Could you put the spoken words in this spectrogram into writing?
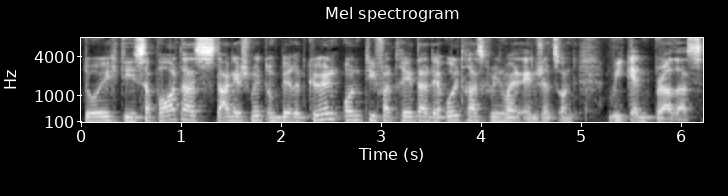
durch die Supporters Daniel Schmidt und Berit Köhn und die Vertreter der Ultras, Green White Angels und Weekend Brothers.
